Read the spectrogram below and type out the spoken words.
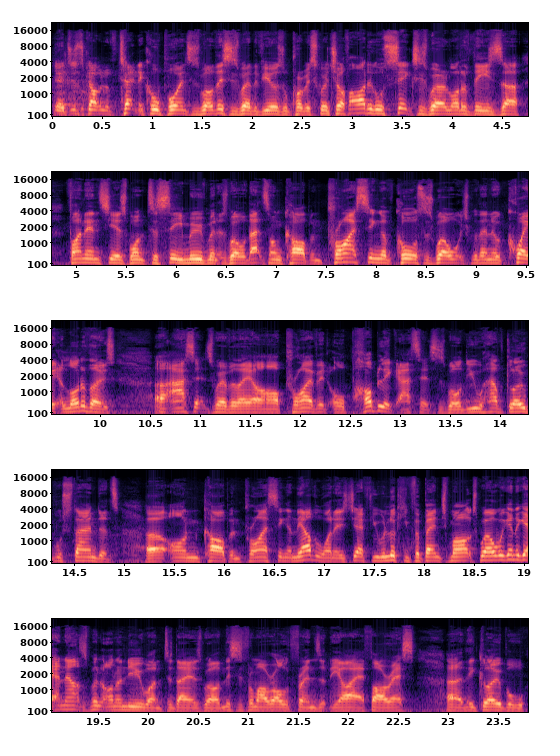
Yeah, just a couple of technical points as well. This is where the viewers will probably switch off. Article 6 is where a lot of these uh, financiers want to see movement as well. That's on carbon pricing, of course, as well, which will then equate a lot of those uh, assets, whether they are private or public assets as well. Do you have global standards uh, on carbon pricing. And the other one is, Jeff, you were looking for benchmarks. Well, we're going to get an announcement on a new one today as well. And this is from our old friends at the IFRS, uh, the global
